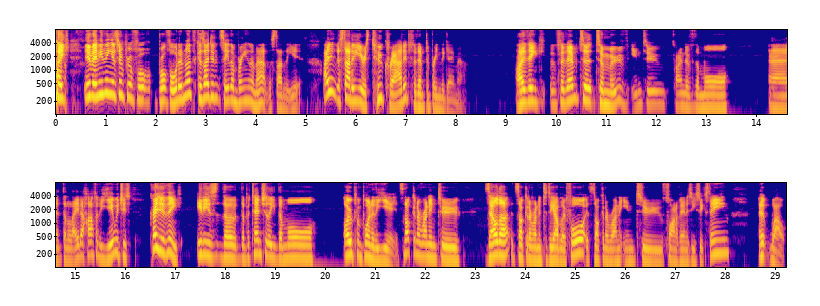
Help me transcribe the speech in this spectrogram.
like, if anything, it's been brought brought forward a month because I didn't see them bringing them out at the start of the year. I think the start of the year is too crowded for them to bring the game out. I think for them to to move into kind of the more uh the later half of the year, which is crazy to think, it is the the potentially the more open point of the year. It's not going to run into Zelda. It's not going to run into Diablo Four. It's not going to run into Final Fantasy sixteen. It, well,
